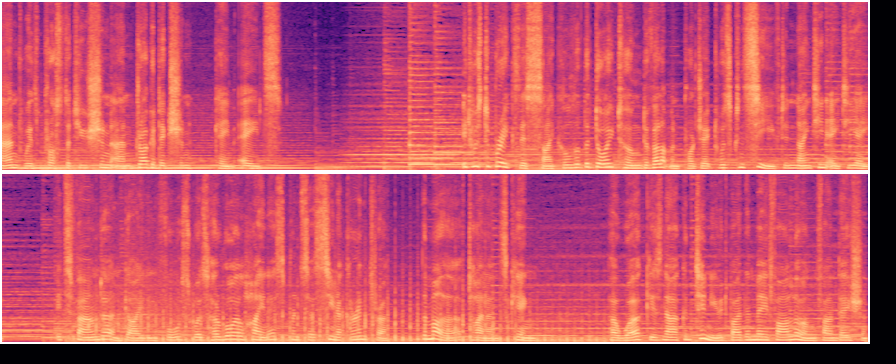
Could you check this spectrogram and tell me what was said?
And with prostitution and drug addiction came AIDS. It was to break this cycle that the Doi Tung Development Project was conceived in 1988. Its founder and guiding force was Her Royal Highness Princess Srinagarindra, the mother of Thailand's king. Her work is now continued by the Mae Fah Luang Foundation.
